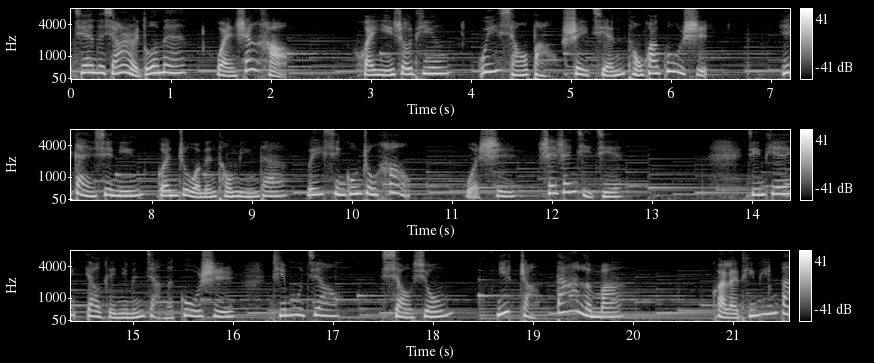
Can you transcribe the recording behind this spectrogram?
亲爱的小耳朵们，晚上好！欢迎收听微小宝睡前童话故事，也感谢您关注我们同名的微信公众号。我是珊珊姐姐。今天要给你们讲的故事题目叫《小熊，你长大了吗？》快来听听吧。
